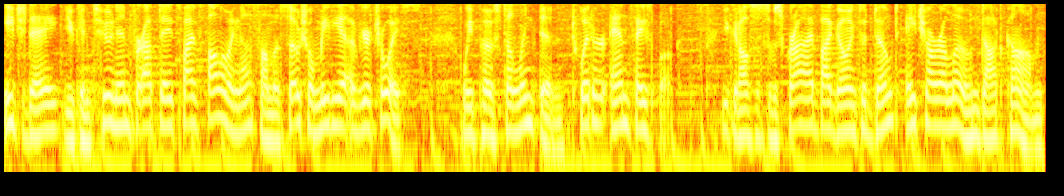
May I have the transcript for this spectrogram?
Each day, you can tune in for updates by following us on the social media of your choice. We post to LinkedIn, Twitter, and Facebook. You can also subscribe by going to don'thralone.com.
